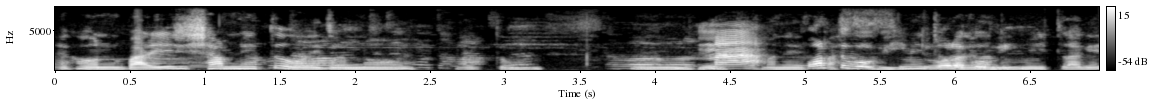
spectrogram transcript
এখন বাড়ির সামনে তো এই জন্য একদম না মানে মিনিট লাগে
